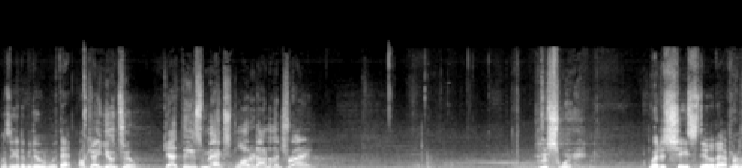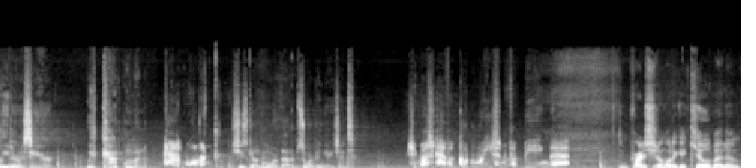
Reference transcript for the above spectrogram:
What's he gonna be doing with that? Okay, you two, get these mixed, loaded onto the train. This way. Where did she steal that Their from? leader though? is here, with Catwoman. Catwoman. She's got more of that absorbing agent. She must have a good reason for being there. Probably she don't want to get killed by them.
